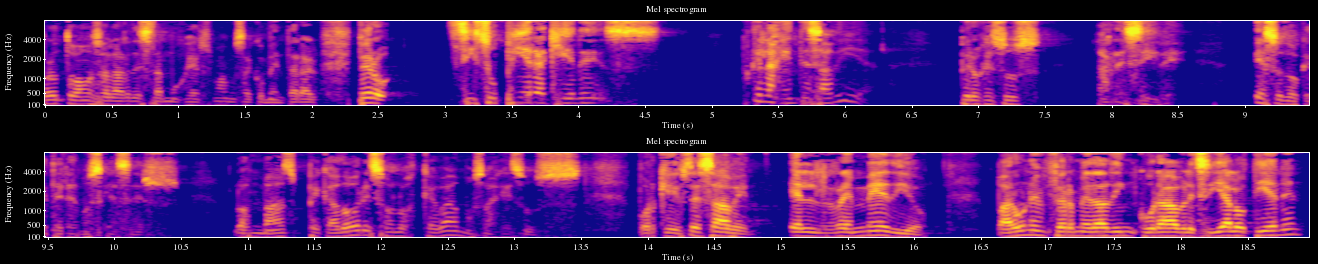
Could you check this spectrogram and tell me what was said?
Pronto vamos a hablar de esta mujer, vamos a comentar algo. Pero si supiera quién es, porque la gente sabía, pero Jesús la recibe. Eso es lo que tenemos que hacer. Los más pecadores son los que vamos a Jesús. Porque usted sabe, el remedio para una enfermedad incurable, si ya lo tienen,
